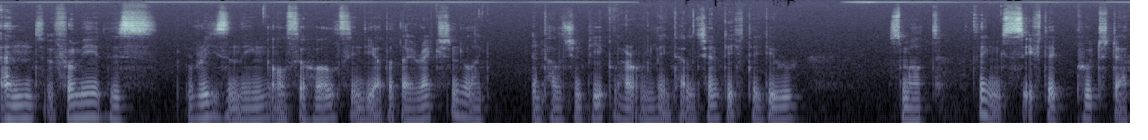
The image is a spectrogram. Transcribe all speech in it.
And for me, this reasoning also holds in the other direction like, intelligent people are only intelligent if they do smart things, if they put their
